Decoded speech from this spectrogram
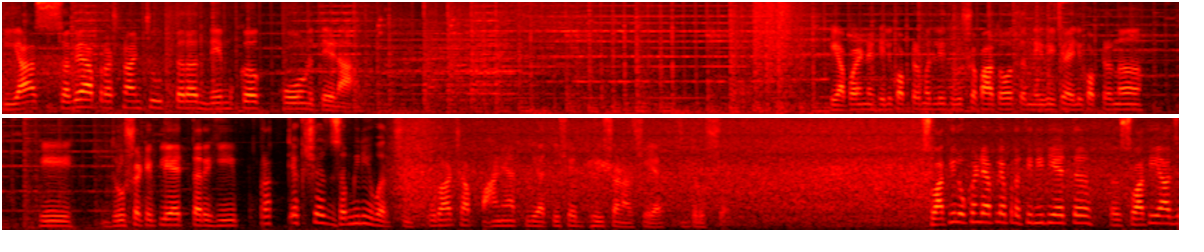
की या सगळ्या प्रश्नांची उत्तरं नेमकं कोण देणार? ही आपण हेलिकॉप्टरमधली दृश्य पाहतो तर नेव्हीच्या हेलिकॉप्टरनं ही दृश्य टिपली आहेत तर ही प्रत्यक्ष जमिनीवरची पुराच्या पाण्यातली अतिशय भीषण अशी आहे दृश्य. स्वाती लोखंडे आपल्या प्रतिनिधी आहेत. स्वाती आज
